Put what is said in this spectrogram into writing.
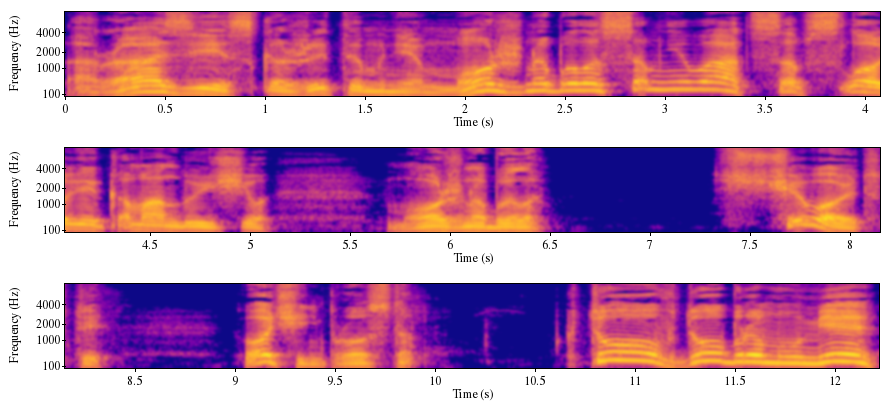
А разве, скажи ты мне, можно было сомневаться в слове командующего? Можно было. С чего это ты? Очень просто. Кто в добром уме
